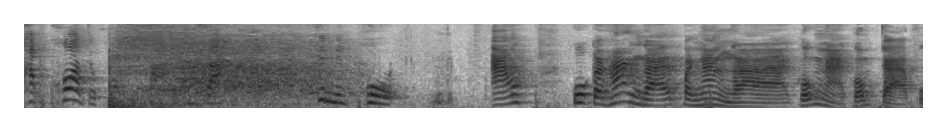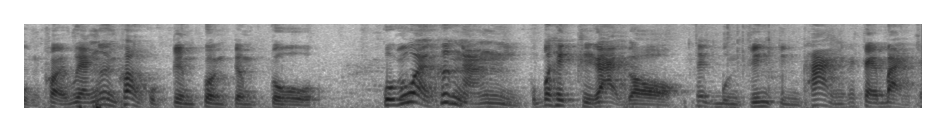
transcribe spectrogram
ทับข้อเจ้าของตายซะจะมีโพดเอ้ากูกระทั่งไรไปนั่งงาก้มหน้าก้มตาฝุ่นคอยแวงเงินข้องกูเต็มตนเต็มตัวกูรู้ว่าครึ่งหนังนี่กูไม่ให้ขี้ได้ดอกให้บุญจริงจริงทางให้ใจบ้านใจ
